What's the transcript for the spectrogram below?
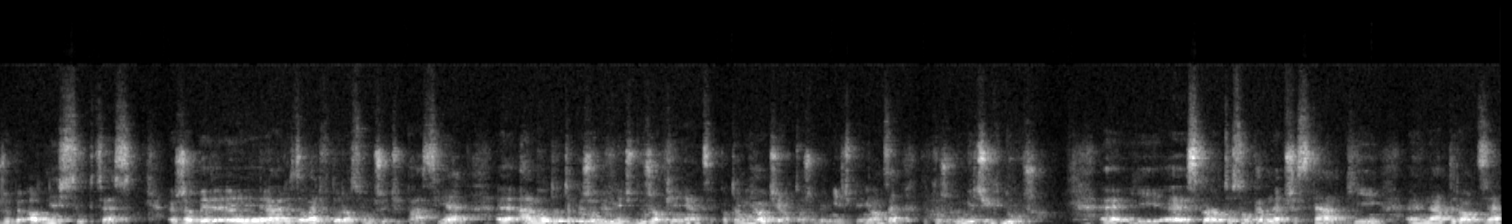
żeby odnieść sukces, żeby e, realizować w dorosłym życiu pasję, e, albo do tego, żeby mieć dużo pieniędzy. Bo to nie chodzi o to, żeby mieć pieniądze, tylko żeby mieć ich dużo. E, I skoro to są pewne przystanki na drodze,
